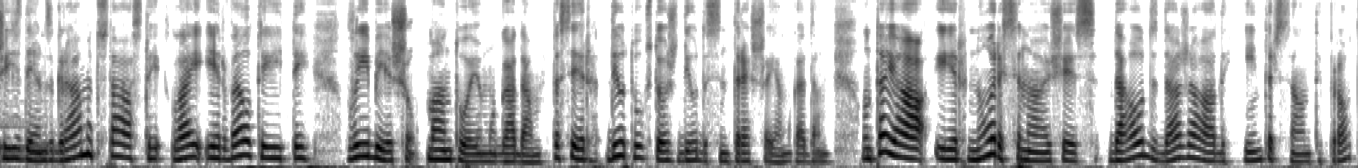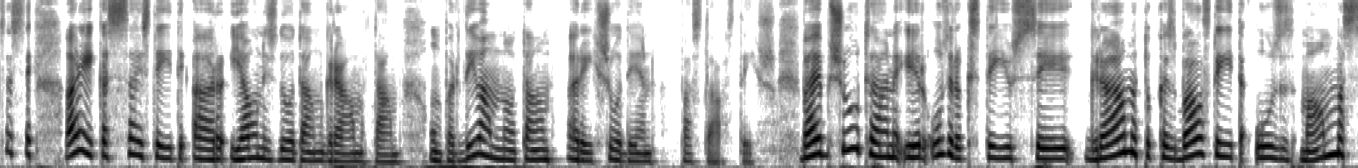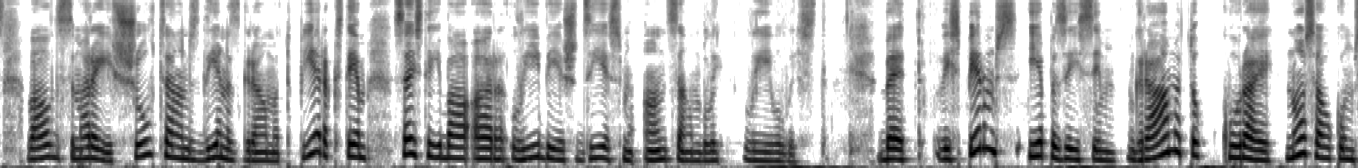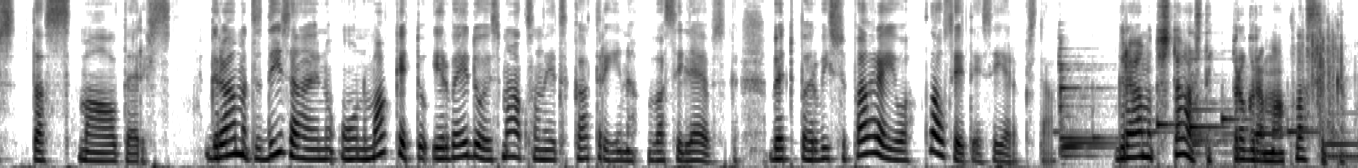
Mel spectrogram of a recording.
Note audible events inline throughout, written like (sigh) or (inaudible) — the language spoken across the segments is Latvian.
Šīs dienas grāmatu stāsti, lai ir veltīti lībiešu mantojuma gadam. Tas ir 2023. gadam. Un tajā ir norisinājušies daudz dažādi interesanti procesi, arī kas saistīti ar jaunizdotām grāmatām, un par divām no tām arī šodien pastāstīšu. Baiba Šūcāne ir uzrakstījusi grāmatu, kas balstīta uz mammas Valdes Marijas Šūcānas dienas grāmatu pierakstiem saistībā ar lībiešu dziesmu ansambli Līvlista. Bet vispirms iepazīsim grāmatu, kurai nosaukums tas Mālderis. Grāmatas dizainu un maketu ir veidojusi mākslinieca Katrīna Vasiljevska, bet par visu pārējo klausieties ierakstā. Grāmatu stāsti programmā Klasika.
